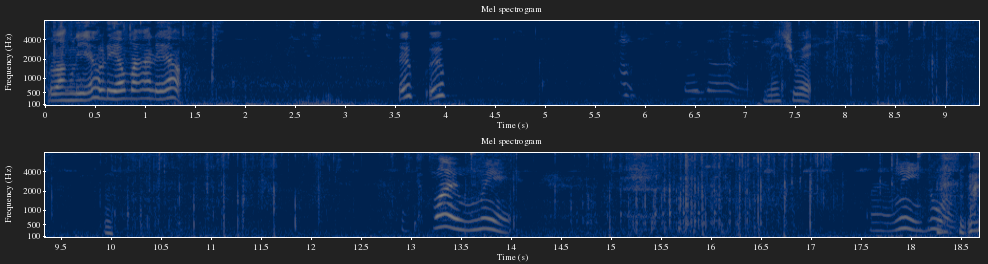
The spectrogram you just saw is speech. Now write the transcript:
ก ระวังเลี้ยวเลี้ยวมาเลี้ยวอึบอึบไม่ช่วยไม่ไม่ มีด้วย ไม่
